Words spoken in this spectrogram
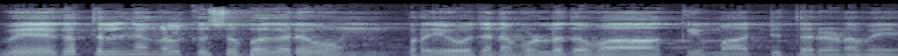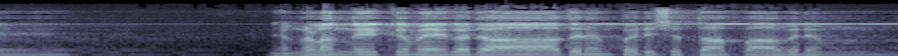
വേഗത്തിൽ ഞങ്ങൾക്ക് ശുഭകരവും പ്രയോജനമുള്ളതുമാക്കി മാറ്റിത്തരണമേ. ഞങ്ങൾ അങ്ങേക്കും ഏകജാതനും പരിശുദ്ധാത്മാവിനും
